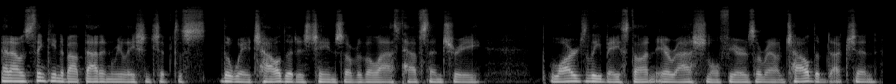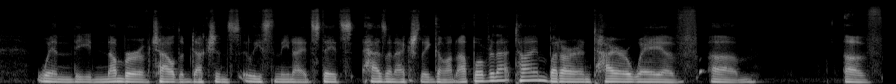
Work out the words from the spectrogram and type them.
And I was thinking about that in relationship to the way childhood has changed over the last half century, largely based on irrational fears around child abduction. When the number of child abductions, at least in the United States, hasn't actually gone up over that time, but our entire way of um, of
